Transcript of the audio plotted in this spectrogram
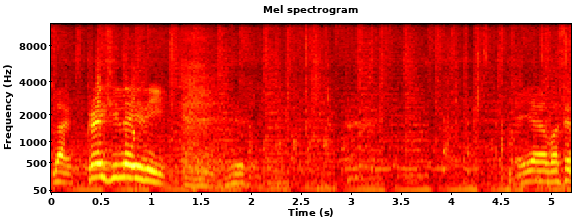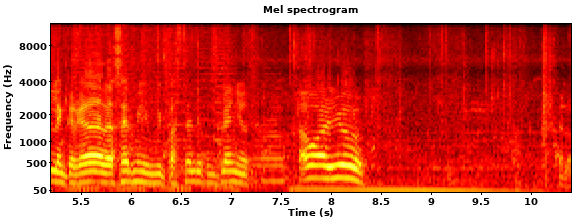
la Crazy Lady. Ella va a ser la encargada de hacer mi, mi pastel de cumpleaños. How are you? Pero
